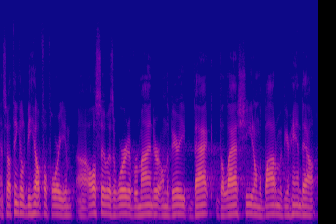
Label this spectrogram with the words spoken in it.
And so I think it'll be helpful for you. Uh, also, as a word of reminder, on the very back, the last sheet on the bottom of your handout,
